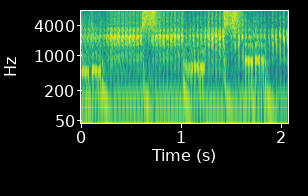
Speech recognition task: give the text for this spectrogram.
Oh.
